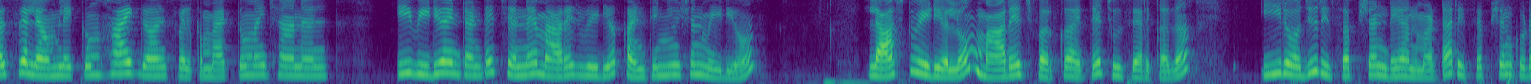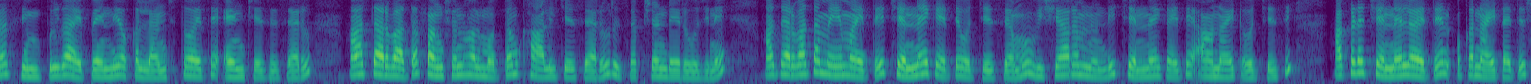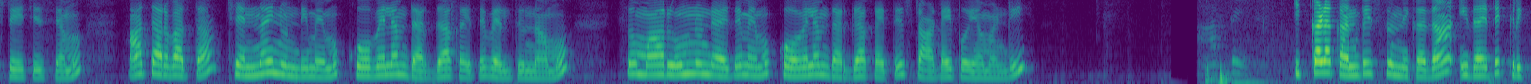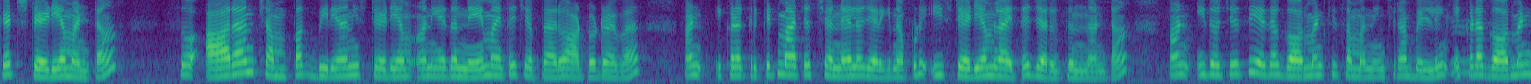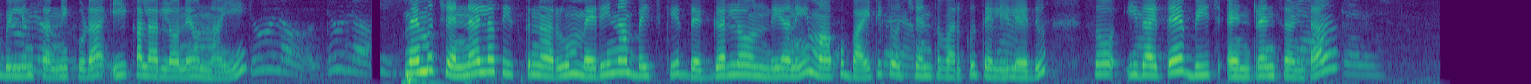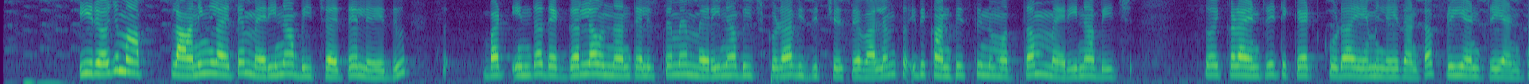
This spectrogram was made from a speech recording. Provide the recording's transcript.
అస్సలంకం hi guys welcome back to my channel. ఈ video ఏంటంటే Chennai marriage video continuation video. Last వీడియోలో marriage work అయితే చూశారు కదా. ఈరోజు రిసెప్షన్ డే అనమాట రిసెప్షన్ కూడా సింపుల్గా అయిపోయింది. ఒక లంచ్తో అయితే ఎండ్ చేసేసారు. ఆ తర్వాత ఫంక్షన్ హాల్ మొత్తం ఖాళీ చేశారు రిసెప్షన్ డే రోజునే. ఆ తర్వాత మేమైతే చెన్నైకి అయితే వచ్చేసాము. విశారం నుండి చెన్నైకి అయితే ఆ నైట్ వచ్చేసి అక్కడ చెన్నైలో అయితే ఒక నైట్ అయితే స్టే చేసాము ఆ తర్వాత చెన్నై నుండి మేము కోవెలం దర్గాకి అయితే వెళ్తున్నాము. సో మా రూమ్ నుండి అయితే మేము కోవెలం దర్గాకి అయితే స్టార్ట్ అయిపోయామండి. ఇక్కడ కనిపిస్తుంది కదా ఇదైతే క్రికెట్ స్టేడియం అంట. సో ఆర్ఆర్ చంపక్ బిర్యానీ స్టేడియం అని ఏదో నేమ్ అయితే చెప్పారు ఆటో డ్రైవర్. అండ్ ఇక్కడ క్రికెట్ మ్యాచెస్ చెన్నైలో జరిగినప్పుడు ఈ స్టేడియంలో అయితే జరుగుతుందంట. అండ్ ఇది వచ్చేసి ఏదో గవర్నమెంట్కి సంబంధించిన బిల్డింగ్. ఇక్కడ గవర్నమెంట్ బిల్డింగ్స్ అన్నీ కూడా ఈ కలర్లోనే ఉన్నాయి. మేము చెన్నైలో తీసుకున్న రూమ్ మెరీనా బీచ్కి దగ్గరలో ఉంది అని మాకు బయటికి వచ్చేంత వరకు తెలియలేదు. సో ఇదైతే బీచ్ ఎంట్రన్స్ అంట. ఈరోజు మా ప్లానింగ్లో అయితే మెరీనా బీచ్ అయితే లేదు. బట్ ఇంత దగ్గరలో ఉందని తెలిస్తే మేము మెరీనా బీచ్ కూడా విజిట్ చేసేవాళ్ళం. సో ఇది కనిపిస్తుంది మొత్తం మెరీనా బీచ్. సో ఇక్కడ ఎంట్రీ టికెట్ కూడా ఏమీ లేదంట ఫ్రీ ఎంట్రీ అంట.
